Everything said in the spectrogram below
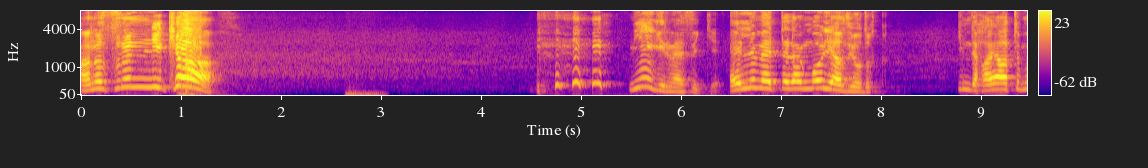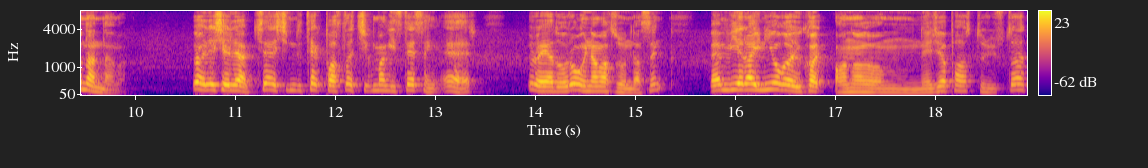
Anasının nikah. Niye girmezdik ki? 50 metreden gol yazıyorduk. Şimdi hayatımın anlamı. Böyle şeyler yap. Sen şimdi tek pasla çıkmak istersen eğer şuraya doğru oynamak zorundasın. Ben Vieira'yı niye o kadar yukarı... Anam nece pastır üstad.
